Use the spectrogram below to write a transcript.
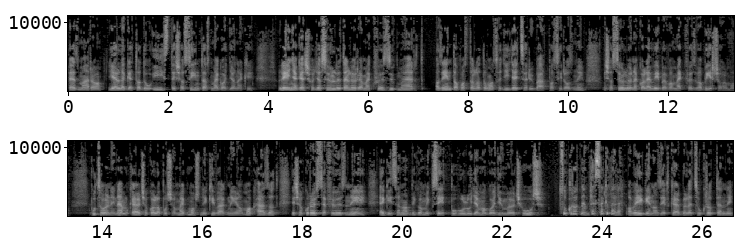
Ez már a jelleget adó ízt és a szint azt megadja neki. Lényeges, hogy a szőlőt előre megfőzzük, mert Az én tapasztalatom az, hogy így egyszerűbb átpasszírozni, és a szőlőnek a levébe van megfőzve a bírsalma. Pucolni nem kell, csak alaposan megmosni, kivágni a magházat, és akkor összefőzni egészen addig, amíg szétpuhul ugye maga a gyümölcshús, Cukrot nem teszek bele? A végén azért kell bele cukrot tenni,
